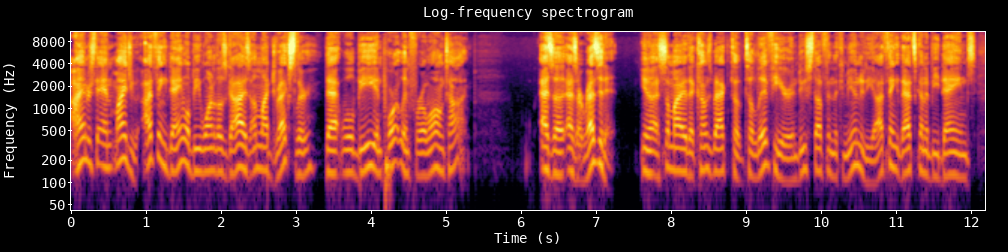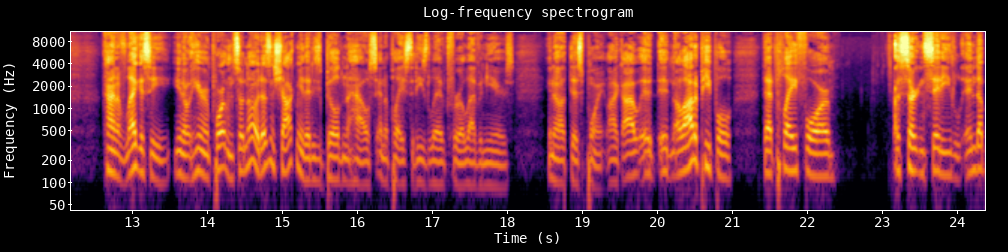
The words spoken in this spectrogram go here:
I understand, mind you, I think Dame will be one of those guys, unlike Drexler, that will be in Portland for a long time as a as a resident. You know, as somebody that comes back to, to live here and do stuff in the community. I think that's going to be Dame's kind of legacy, you know, here in Portland. So no, it doesn't shock me that he's building a house in a place that he's lived for 11 years. You know, at this point, like I, it, it, a lot of people that play for a certain city end up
